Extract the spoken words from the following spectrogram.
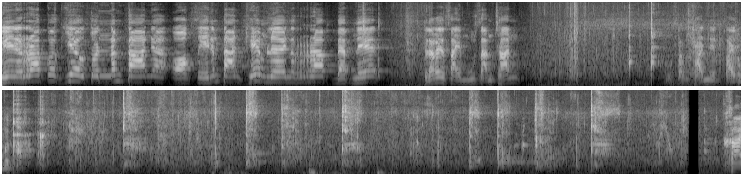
นี่นะครับก็เคี่ยวจนน้ำตาลเนี่ยออกสีน้ำตาลเข้มเลยนะครับ แบบนี้เสร็จแล้วก็จะใส่หมูสามชั้น หมูสามชั้นเนี่ยใส่ลงไปผัดไข่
